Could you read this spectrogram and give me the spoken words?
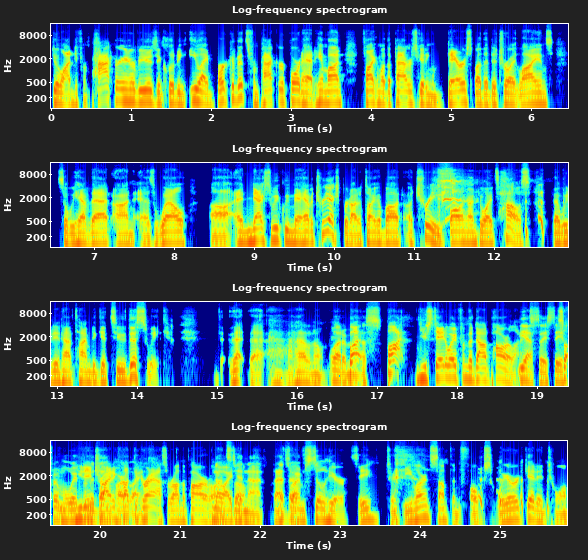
Do a lot of different Packer interviews, including Eli Berkovitz from Packer Report. Had him on talking about the Packers getting embarrassed by the Detroit Lions. So we have that on as well. Uh, and next week we may have a tree expert on to talk about a tree falling on Dwight's house that we didn't have time to get to this week. Th- That, that I don't know, What a But- mess. but you stayed away from the down power lines. Yes, I stayed So from away you from didn't try to cut the lines. grass around the power lines. No, I so did not. that- That's why I'm still here. See, he learned something, folks. We're getting to him.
